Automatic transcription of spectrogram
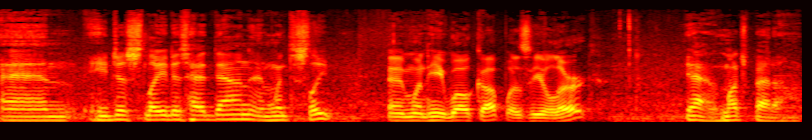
And he just laid his head down and went to sleep. And when he woke up, was he alert? Yeah, much better.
